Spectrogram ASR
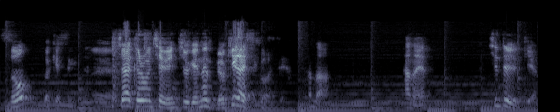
쏙 넣겠습니다. 네. 자, 그러면 제 왼쪽에는 몇 개가 있을 것 같아요? 하나. 하나요? 힌트 줄게요.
